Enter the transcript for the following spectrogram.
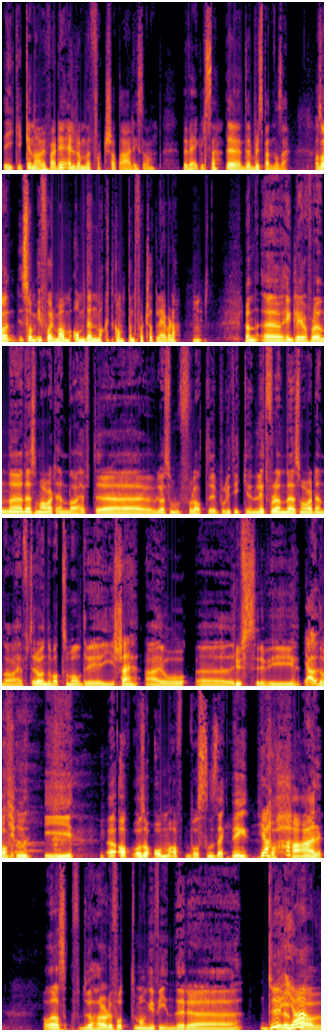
Det gikk ikke, nå er vi ferdig. Eller om det fortsatt er liksom bevegelse. Det, det blir spennende å se. Altså, som i form av om den maktkampen fortsatt lever, da. Men eh, egentlig, for den, eh, det som har vært enda heftigere La oss forlate politikken litt. For den, det som har vært enda heftigere, og en debatt som aldri gir seg, er jo eh, russerevydebatten i eh, altså om Aftenpostens dekning. Ja. Og her du, her har du fått mange fiender eh, Du, i løpet, ja. av,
